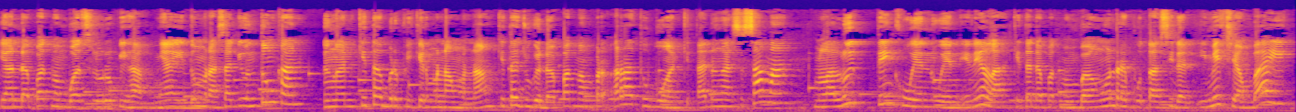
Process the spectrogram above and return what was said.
yang dapat membuat seluruh pihaknya itu merasa diuntungkan. Dengan kita berpikir menang-menang, kita juga dapat mempererat hubungan kita dengan sesama. Melalui think win-win inilah kita dapat membangun reputasi dan image yang baik.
